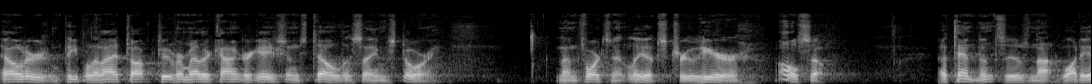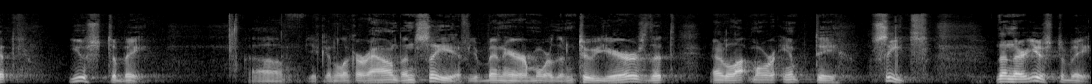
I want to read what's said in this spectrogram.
elders and people that I talk to from other congregations tell the same story. And unfortunately, it's true here also. Attendance is not what it used to be. Uh, you can look around and see if you've been here more than two years that there are a lot more empty seats than there used to be.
